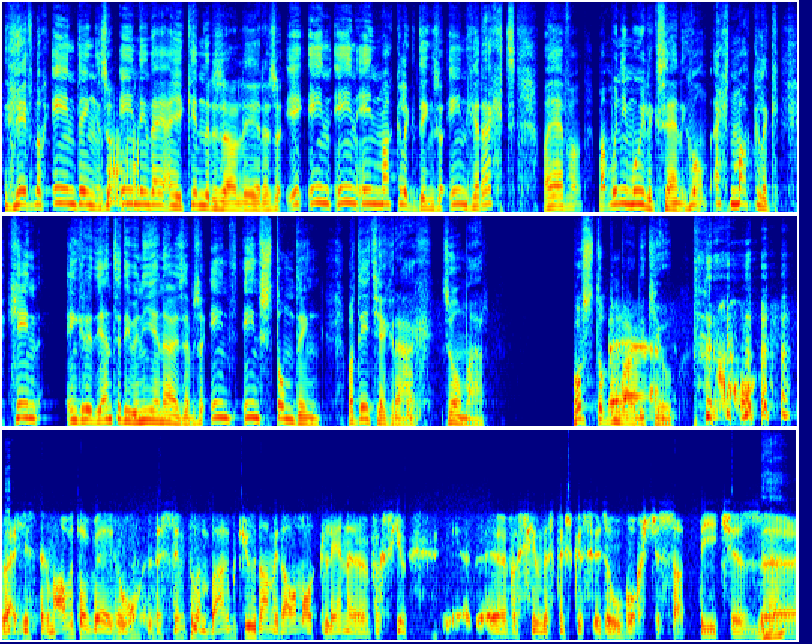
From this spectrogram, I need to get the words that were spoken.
geef, nog één ding, zo één ding dat je aan je kinderen zou leren. Zo één, één, één makkelijk ding, zo één gerecht waar jij van, maar het moet niet moeilijk zijn. Gewoon echt makkelijk. Geen ingrediënten die we niet in huis hebben. Zo één, één stom ding. Wat deed jij graag? Zomaar. Worst op de eh, barbecue. wij gisteravond hebben wij gewoon een simpele barbecue gedaan met allemaal kleine verschil, uh, verschillende stukjes. Zo worstjes, satéetjes. Uh,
